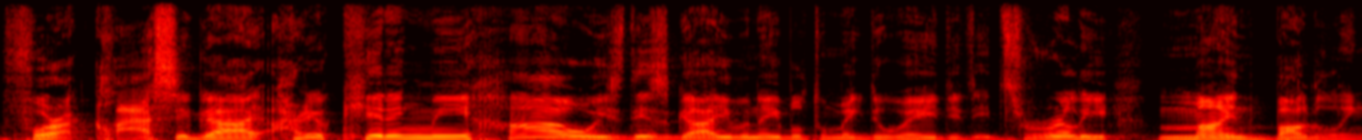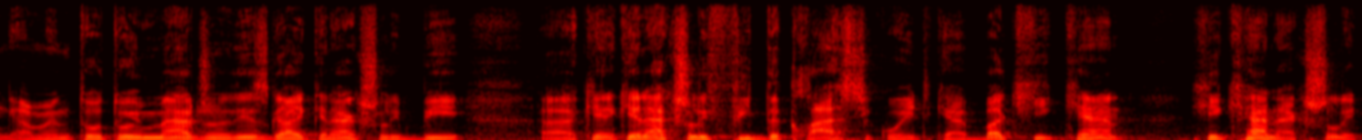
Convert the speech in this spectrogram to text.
For a classic guy, are you kidding me? How is this guy even able to make the weight? it's really mind-boggling. I mean, to, to imagine this guy can actually be, uh, can, can actually fit the classic weight cap, but he can. he can actually.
